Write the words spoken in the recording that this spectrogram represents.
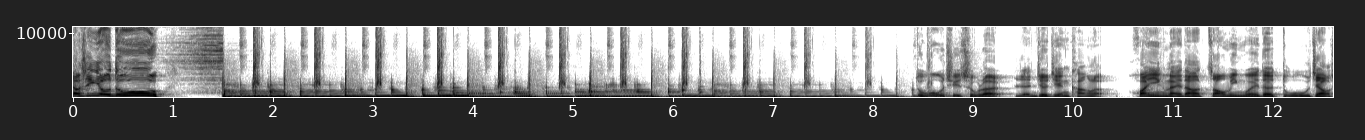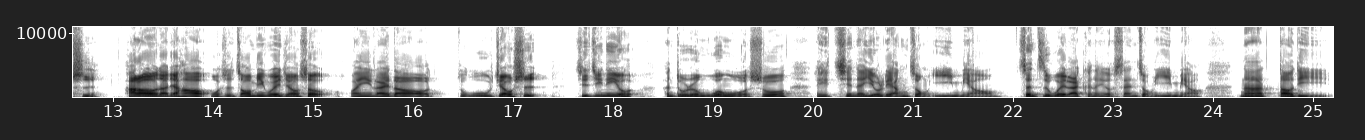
小心有毒。毒物去除了，人就健康了。欢迎来到昭明威的毒物教室。Hello，大家好，我是昭明威教授，欢迎来到毒物教室。其实今天有很多人问我说：“诶，现在有两种疫苗，甚至未来可能有三种疫苗，那到底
